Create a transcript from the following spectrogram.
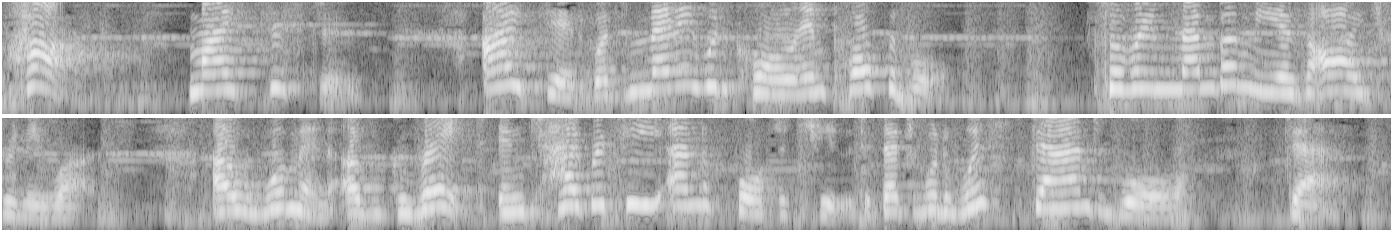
Hark, my sisters, I did what many would call impossible. So remember me as I truly was, a woman of great integrity and fortitude that would withstand war, death,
